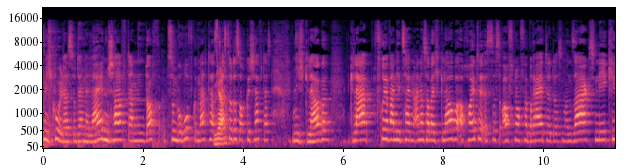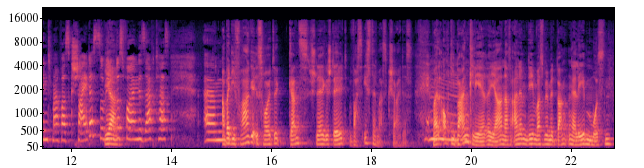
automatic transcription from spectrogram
Ziemlich cool, dass du deine Leidenschaft dann doch zum Beruf gemacht hast, Ja. dass du das auch geschafft hast. Ich glaube, klar, früher waren die Zeiten anders, aber ich glaube, auch heute ist es oft noch verbreitet, dass man sagt, nee, Kind, mach was Gescheites, so wie Ja. du das vorhin gesagt hast. Aber die Frage ist heute ganz schnell gestellt, was ist denn was Gescheites? Weil auch die Banklehre, ja, nach allem dem, was wir mit Banken erleben mussten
